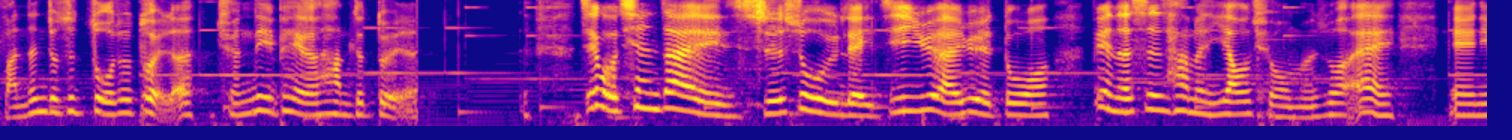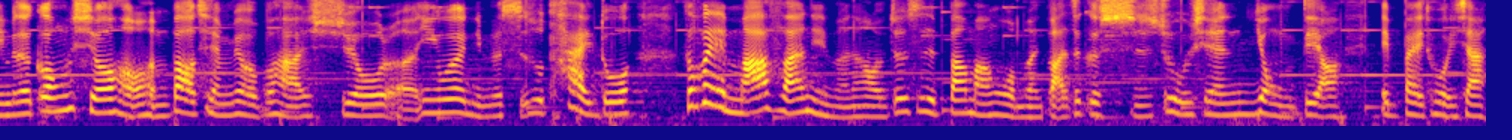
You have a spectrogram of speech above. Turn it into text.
反正就是做就对了，全力配合他们就对了。结果现在时数累积越来越多，变得是他们要求我们说哎。哎，你们的公休哈，很抱歉没有办法休了，因为你们的时数太多，可不可以麻烦你们哈，就是帮忙我们把这个时数先用掉？哎，拜托一下，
